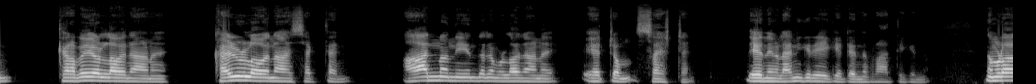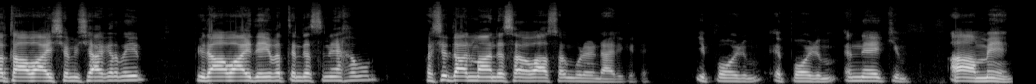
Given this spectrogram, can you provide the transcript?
കൃപയുള്ളവനാണ് കഴിവുള്ളവനാ ശക്തൻ ആത്മനിയന്ത്രണമുള്ളവനാണ് ഏറ്റവും ശ്രേഷ്ഠൻ. ദൈവം നിങ്ങൾ അനുഗ്രഹിക്കട്ടെ എന്ന് പ്രാർത്ഥിക്കുന്നു. നമ്മുടെ താവായ ശമിശാകൃപയും പിതാവായ ദൈവത്തിന്റെ സ്നേഹവും പരിശുദ്ധാത്മാവിന്റെ സഹവാസവും കൂടെ ഉണ്ടായിരിക്കട്ടെ. ഇപ്പോഴും എപ്പോഴും എന്നേക്കും. ആ മേൻ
